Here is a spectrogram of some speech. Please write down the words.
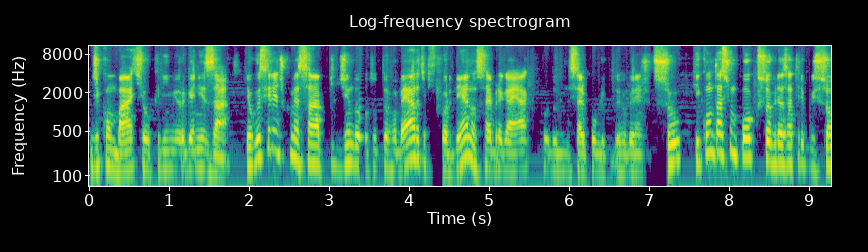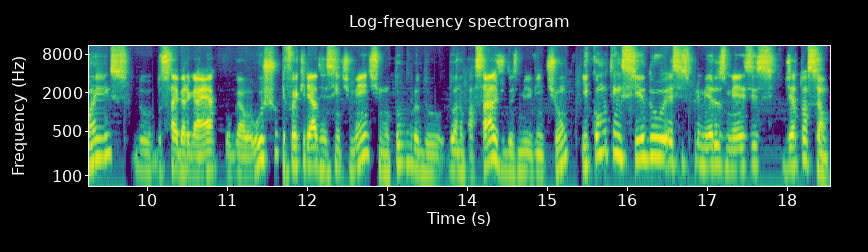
de Combate ao Crime Organizado. Eu gostaria de começar pedindo ao Dr. Roberto, que coordena o CyberGAECO do Ministério Público do Rio Grande do Sul, que contasse um pouco sobre as atribuições do, do CyberGAECO Gaúcho, que foi criado recentemente, em outubro do, do ano passado, de 2021, e como tem sido esses primeiros meses de atuação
